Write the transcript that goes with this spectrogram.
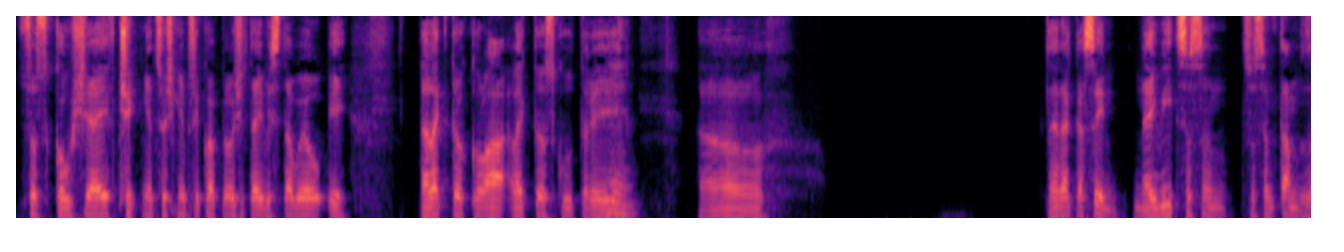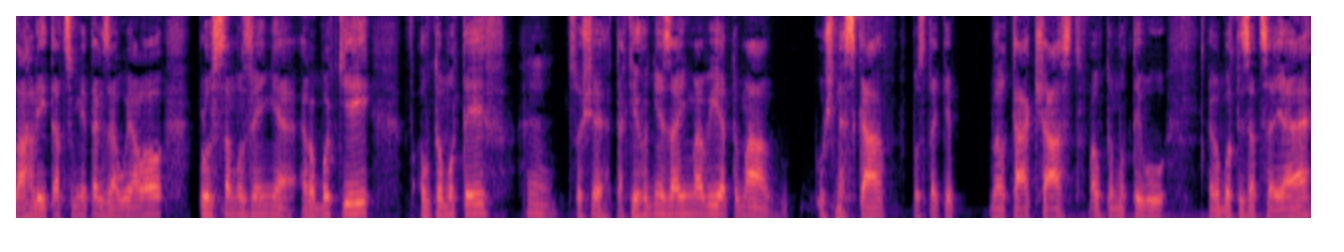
co zkoušej, včetně, což mě překvapilo, že tady vystavují i elektrokola, elektroskútry, hmm. uh, to je tak asi nejvíc, co jsem, co jsem tam zahlíd a co mě tak zaujalo, plus samozřejmě roboti v automotiv, hmm. což je taky hodně zajímavý a to má už dneska v podstatě velká část v automotivu robotizace je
